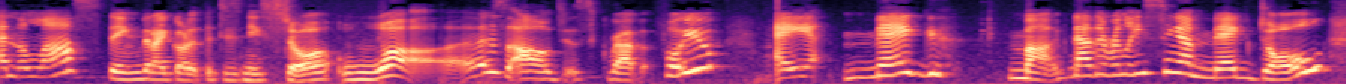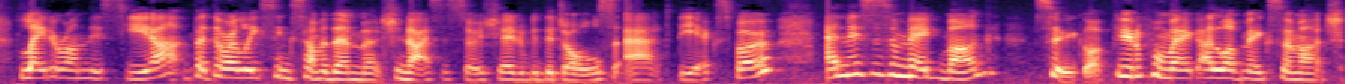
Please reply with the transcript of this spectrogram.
And the last thing that I got at the Disney store was, I'll just grab it for you, a Meg mug. Now they're releasing a Meg doll later on this year, but they're releasing some of their merchandise associated with the dolls at the expo. And this is a Meg mug. So you got beautiful Meg. I love Meg so much.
